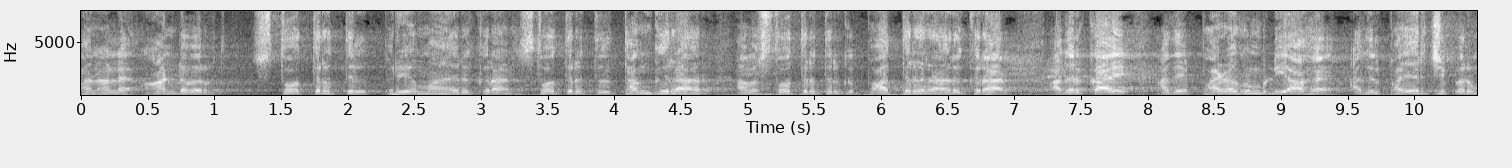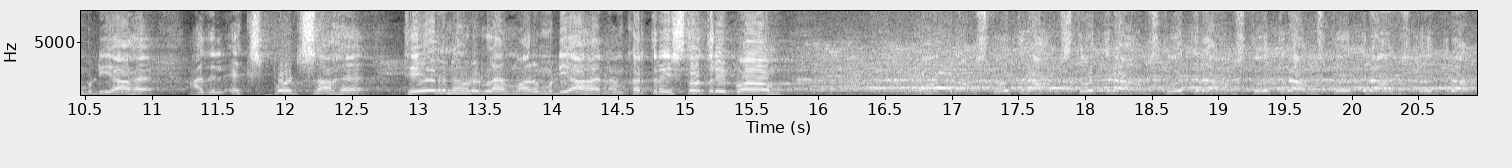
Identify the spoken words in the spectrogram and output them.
அதனால் ஆண்டவர் ஸ்தோத்திரத்தில் பிரியமாக இருக்கிறார் ஸ்தோத்திரத்தில் தங்குகிறார் அவர் ஸ்தோத்திரத்திற்கு பாத்திரராக இருக்கிறார். அதற்காய் அதை பழகும்படியாக அதில் பயிற்சி பெறும்படியாக அதில் எக்ஸ்பர்ட்ஸாக தேறினவர்களாக மாறும்படியாக நம் கர்த்தரை ஸ்தோத்திரிப்போம். ஸ்தோத்ராம் ஸ்தோத்ராம் ஸ்தோத்ராம் ஸ்தோத்ராம் ஸ்தோத்ராம் ஸ்தோத்ராம்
